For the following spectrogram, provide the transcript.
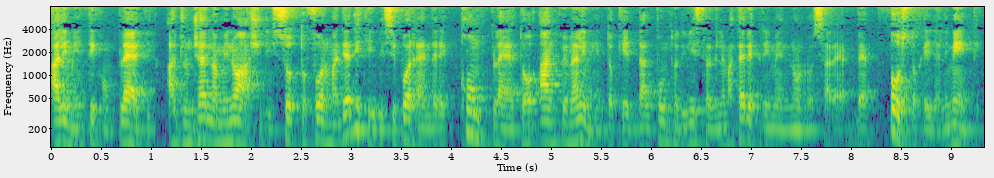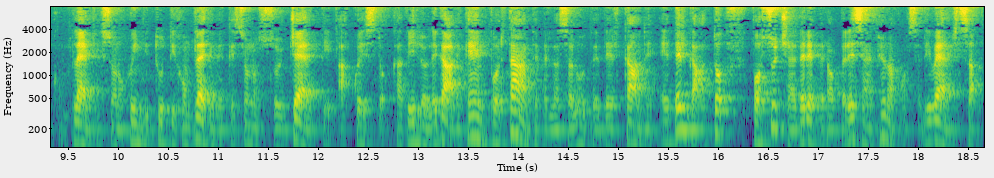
alimenti completi. Aggiungendo amminoacidi sotto forma di additivi si può rendere completo anche un alimento che dal punto di vista delle materie prime non lo sarebbe. Posto che gli alimenti completi sono quindi tutti completi perché sono soggetti a questo cavillo legale che è importante per la salute del cane e del gatto, può succedere però per esempio una cosa diversa.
